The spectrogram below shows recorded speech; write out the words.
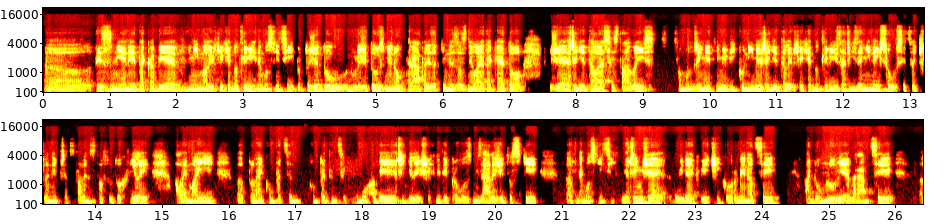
uh, ty změny tak, aby je vnímali v těch jednotlivých nemocnicích, protože tou důležitou změnou, která tady zatím nezazněla, je také to, že ředitelé se stávají Samozřejmě těmi výkonnými řediteli v těch jednotlivých zařízení nejsou sice členy představenstva v tuto chvíli, ale mají eh, plné kompetence k tomu, aby řídili všechny ty provozní záležitosti eh, v nemocnicích. Věřím, že dojde k větší koordinaci a domluvě v rámci eh,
